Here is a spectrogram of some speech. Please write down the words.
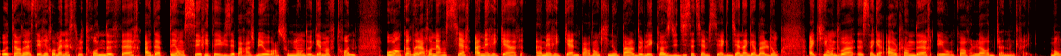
auteur de la série romanesque Le Trône de Fer, adaptée en série télévisée par HBO hein, sous le nom de Game of Thrones, ou encore de la romancière américaine, américaine pardon, qui nous parle de l'Écosse du XVIIe siècle, Diana Gabaldon, à qui on doit la saga Outlander et encore Lord John Grey. Bon,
